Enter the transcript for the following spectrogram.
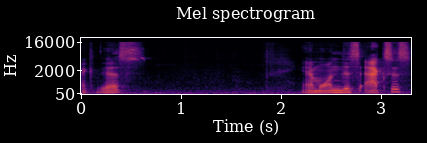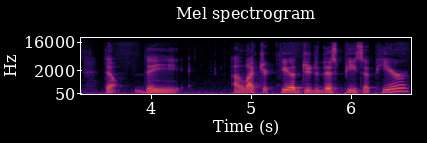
like this, and I'm on this axis, the, the electric field due to this piece up here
